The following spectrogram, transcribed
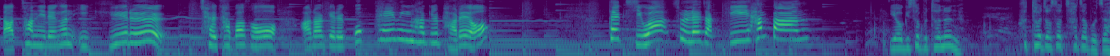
나찬 일행은 이 기회를 잘 잡아서 아라게를 꼭 테이밍하길 바래요. 택시와 술래잡기 한 판. 여기서부터는 흩어져서 찾아보자.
